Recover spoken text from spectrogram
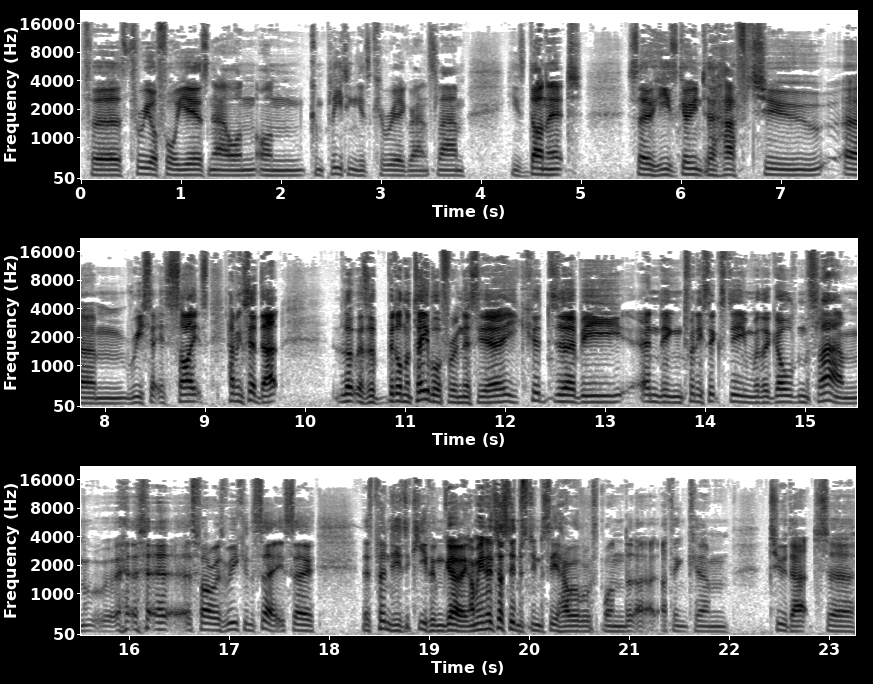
for three or four years now on, on completing his career Grand Slam. He's done it, so he's going to have to um, reset his sights. Having said that, look, there's a bit on the table for him this year. He could uh, be ending 2016 with a golden slam, as far as we can say. So there's plenty to keep him going. I mean, it's just interesting to see how he'll respond. I, think um, to that uh,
